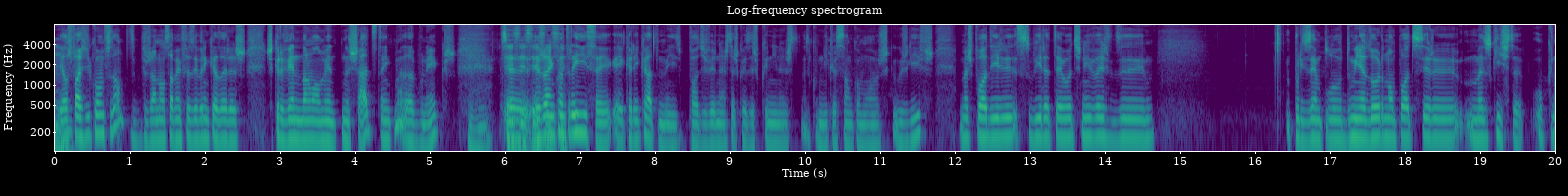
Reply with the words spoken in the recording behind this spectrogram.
Uhum. Eles fazem confusão, tipo, já não sabem fazer brincadeiras escrevendo normalmente no chat, têm que mandar bonecos. Uhum. Sim, Eh, sim, sim, eu já encontrei isso, é, é caricato, mas podes ver nestas coisas pequeninas de comunicação como os, os GIFs, mas pode ir subir até outros níveis de. Por exemplo, o dominador não pode ser eh, masoquista, o que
